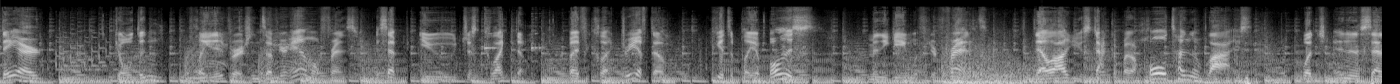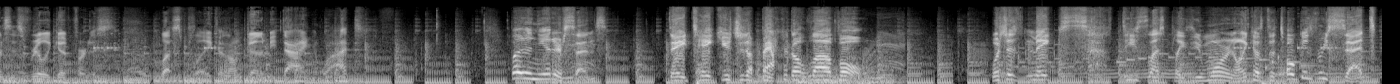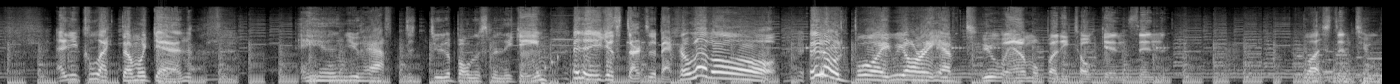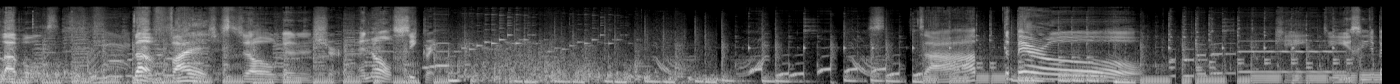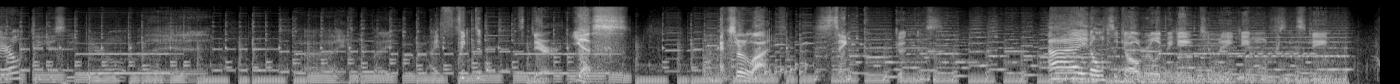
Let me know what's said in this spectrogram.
They are golden plated versions of your animal friends, except you just collect them. But if you collect three of them, you get to play a bonus minigame with your friends that allow you to stack up a whole ton of lives, which in a sense is really good for this Let's Play, because I'm going to be dying a lot. But in the other sense, they take you to the back of the level! Which just makes these Let's Plays even more annoying, because the tokens reset, and you collect them again. And you have to do the bonus mini game, and then you get start to the back of the level! And oh boy, we already have two Animal Buddy tokens in less than two levels. The fun is just so good and sure. And oh, secret. Stop the barrel! Okay, do you see the barrel? Do you see the barrel? Uh, it's there. Yes! Extra life. Thank goodness. I don't think I'll really be getting too many game overs in this game.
